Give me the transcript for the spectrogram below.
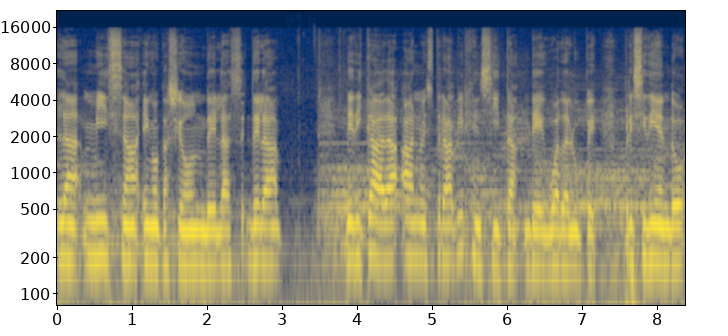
la misa en ocasión de, las, de la dedicada a nuestra Virgencita de Guadalupe, presidiendo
